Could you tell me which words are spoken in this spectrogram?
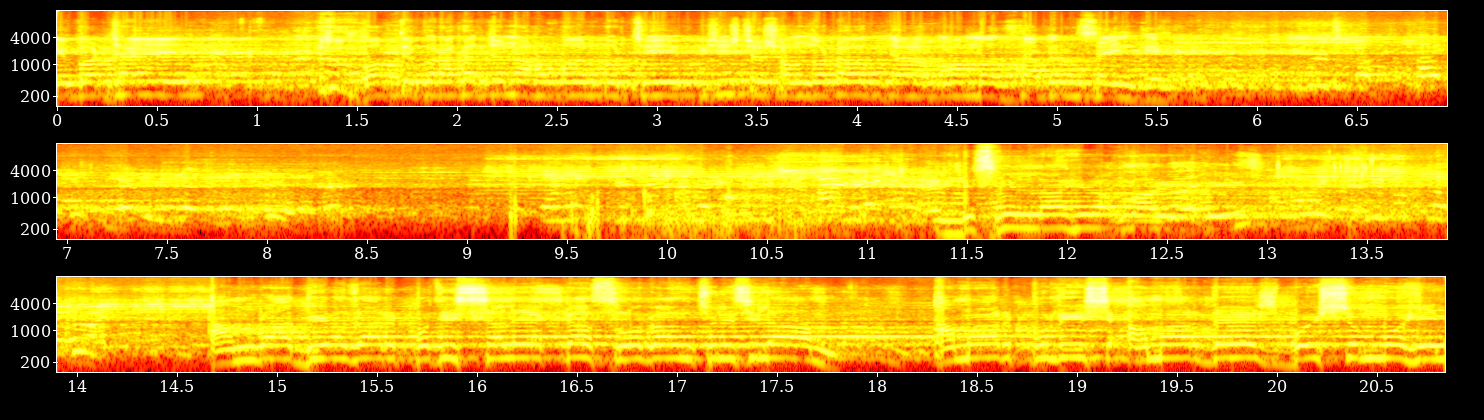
এই পর্যায়ে বক্তব্য রাখার জন্য আহ্বান করছি বিশিষ্ট সংগঠক জনাব মোহাম্মদ সাবির হোসেনকে। বিসমিল্লাহ রহমান রহিম আমরা দুই হাজার পঁচিশ সালে একটা স্লোগান চলেছিলাম আমার পুলিশ, আমার দেশ, বৈষম্যহীন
